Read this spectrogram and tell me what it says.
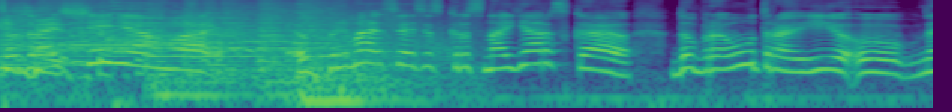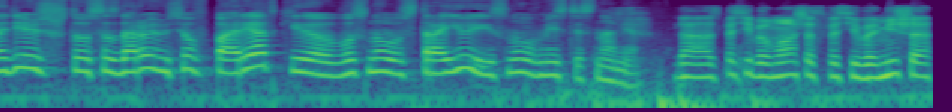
С возвращением! Прямая связь из Красноярска. Доброе утро. И э, надеюсь, что со здоровьем все в порядке. Вы снова в строю и снова вместе с нами. Да, спасибо, Маша, спасибо, Миша.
